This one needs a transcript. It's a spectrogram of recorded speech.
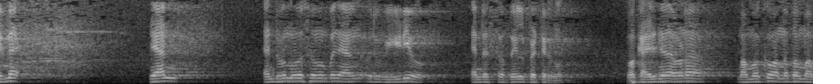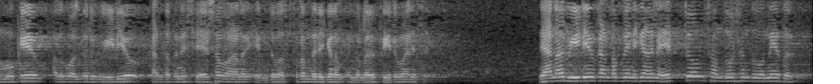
പിന്നെ ഞാൻ രണ്ടു മൂന്ന് ദിവസം മുമ്പ് ഞാൻ ഒരു വീഡിയോ എന്റെ ശ്രദ്ധയിൽപ്പെട്ടിരുന്നു. അപ്പോൾ കഴിഞ്ഞ തവണ മമ്മൂക്ക വന്നപ്പോൾ മമ്മൂക്കയും അതുപോലത്തെ ഒരു വീഡിയോ കണ്ടതിന് ശേഷമാണ് എന്ത് വസ്ത്രം ധരിക്കണം എന്നുള്ളത് തീരുമാനിച്ചത്. ഞാൻ ആ വീഡിയോ കണ്ടപ്പോൾ എനിക്ക് അതിൽ ഏറ്റവും സന്തോഷം തോന്നിയത്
